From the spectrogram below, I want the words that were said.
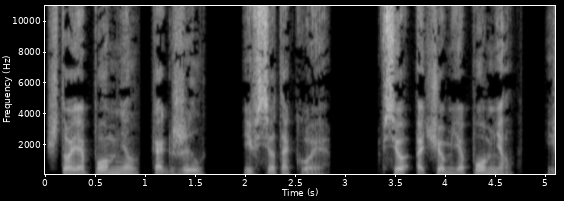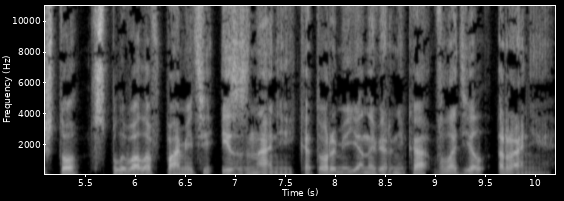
что я помнил, как жил и все такое. Все, о чем я помнил, и что всплывало в памяти из знаний, которыми я наверняка владел ранее.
